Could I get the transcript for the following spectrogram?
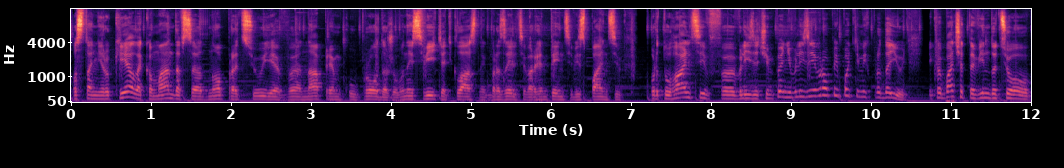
останні роки, але команда все одно працює в напрямку продажу. Вони світять класних бразильців, аргентинців, іспанців, португальців е, в лізі чемпіонів, в лізі Європи, і потім їх продають. Як ви бачите, він до цього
